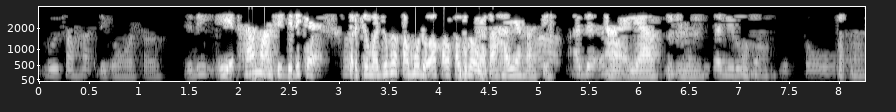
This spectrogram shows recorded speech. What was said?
berusaha di kalau nggak salah. Jadi iya sama sih jadi kayak percuma juga kamu doa kalau kamu nggak usaha ya nggak sih ah, ada Ah, iya. yang Mm-mm. bisa dirubah gitu. Mm-mm.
